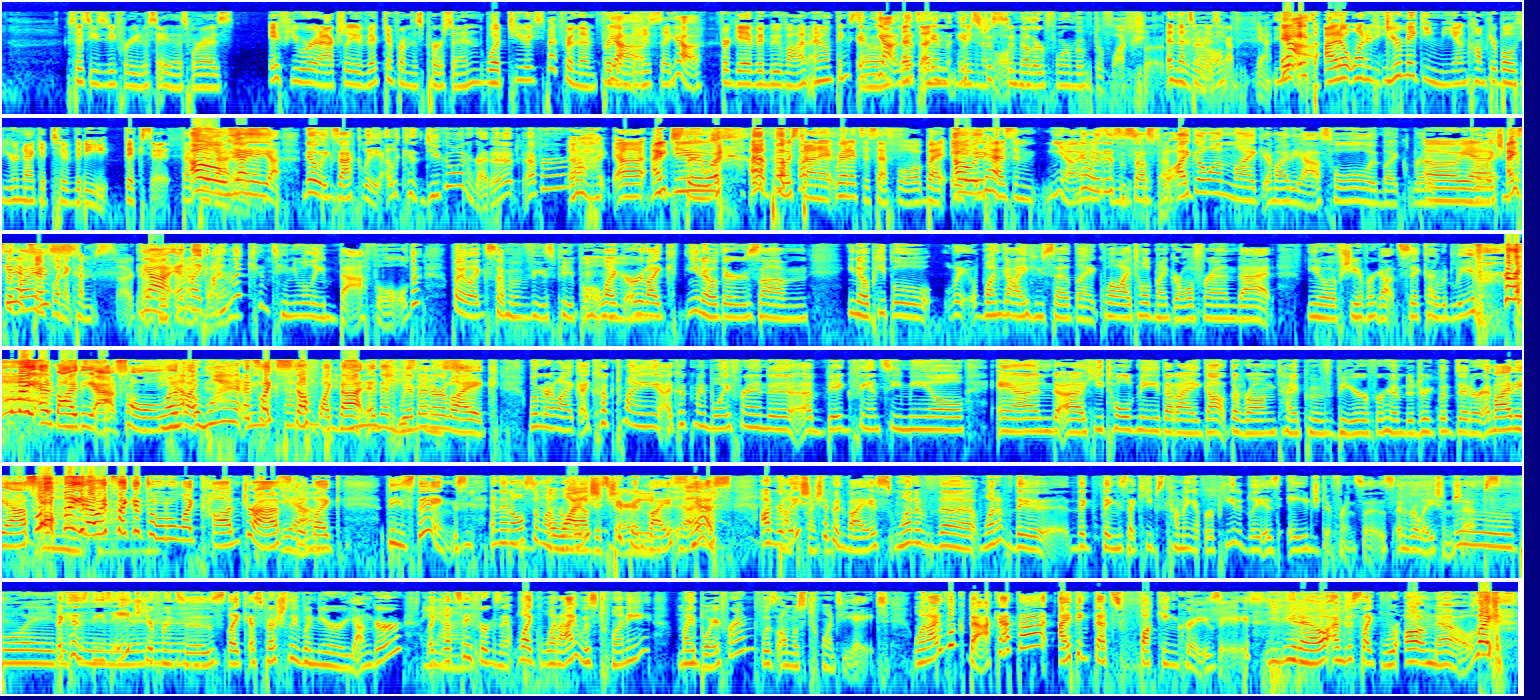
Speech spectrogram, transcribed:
So it's easy for you to say this. Whereas if you were actually a victim from this person, what do you expect from them? For yeah, them to just like yeah, forgive and move on? I don't think so. And- yeah. that's, That's, and it's just another form of deflection, And that's what it is. Yeah, yeah. Yeah. It- it's I don't want to. You're making me uncomfortable with your negativity. Fix it. That's oh what yeah, is. yeah, yeah. No, exactly. Uh, do you go on Reddit ever? Ugh, uh, I do. I don't post on it. Reddit's a cesspool, but it, Oh, it, it- has some. You know, no, it is some a cesspool. stuff. I go on like, am I the asshole and like Reddit Oh yeah, relationship I see that advice. stuff when it comes. uh, yeah, it and like Twitter. I'm like continually baffled by like some of these people, like Mm-hmm. or like you know, there's um, you know, people like one guy who said like, well, I told my girlfriend that you know if she ever got sick, I would leave her. and like, am I the asshole? Yeah, like, what? It's like stuff like that, me? and then women are like, women are like, I cooked my I cooked my boyfriend a, a big fancy meal. And uh, he told me that I got the wrong type of beer for him to drink with dinner. Am I the asshole? Oh you know, it's like a total like contrast Yeah. like these things. And then also on relationship advice, yes, on relationship advice, one of the one of the the things that keeps coming up repeatedly is age differences in relationships. Ooh boy, Because these age differences, like especially when you're younger, like let's say for example, like when I was 20, my boyfriend was almost 28. When I look back at that, I think that's fucking crazy. You know, I'm just like, oh no, like,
